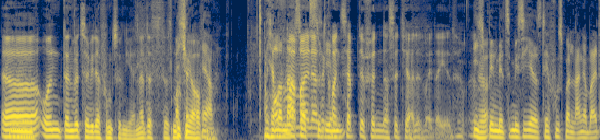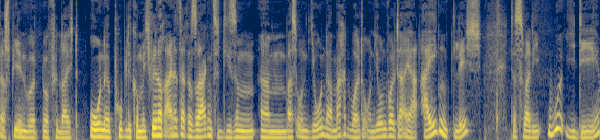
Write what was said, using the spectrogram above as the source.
Äh, Und dann wird es ja wieder funktionieren. Ne? Das, das macht Ich, mir Hoffnung. ja. Ich habe noch mal, Nachsatz dass zu dem. Konzepte finden, dass das hier alles weitergeht. Ich Ja. bin mir ziemlich sicher, dass der Fußball lange weiterspielen wird, nur vielleicht ohne Publikum. Ich will noch eine Sache sagen zu diesem, ähm, was Union da machen wollte. Union wollte ja eigentlich, das war die Uridee,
